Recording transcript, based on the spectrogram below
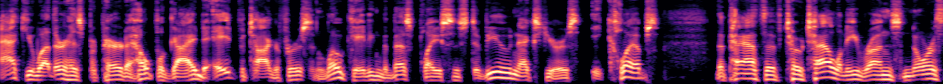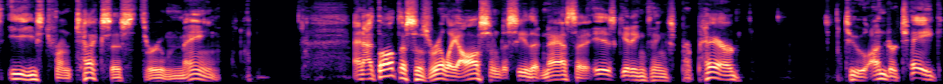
AccuWeather has prepared a helpful guide to aid photographers in locating the best places to view next year's eclipse. The path of totality runs northeast from Texas through Maine. And I thought this was really awesome to see that NASA is getting things prepared to undertake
